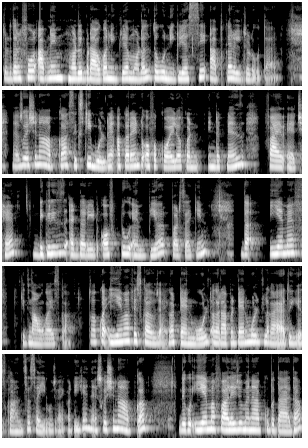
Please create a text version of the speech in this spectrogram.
तो दर फोर आपने मॉडल पढ़ा होगा न्यूक्लियर मॉडल तो वो न्यूक्लियस से आपका रिलेटेड होता है। नेक्स्ट क्वेश्चन है आपका सिक्सटी बोल रहे हैं a current of a coil of inductance five H है decrease at the rate of two ampere per second the E M F कितना होगा इसका? तो आपका ई एम एफ़ इसका हो जाएगा टेन वोल्ट। अगर आपने टेन वोल्ट लगाया तो ये इसका आंसर सही हो जाएगा, ठीक है? नेक्स्ट क्वेश्चन है आपका। देखो ई एम एफ़ वाले जो मैंने आपको बताया था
